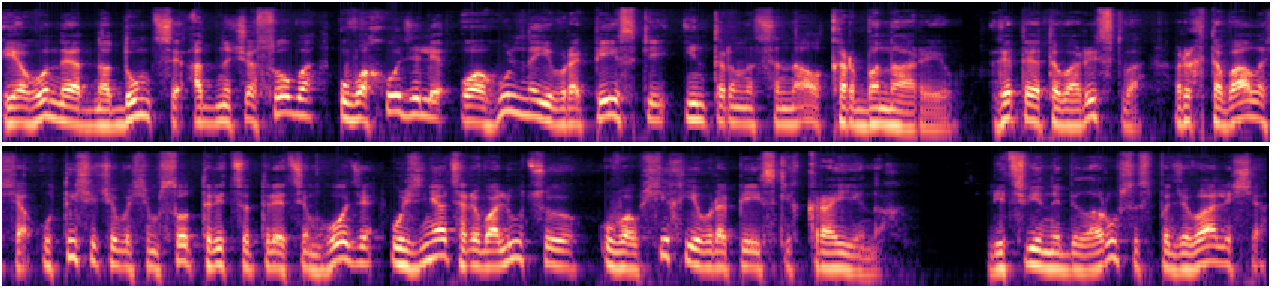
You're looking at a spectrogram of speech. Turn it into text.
і ягоныя аднадумцы адначасова ўваходзілі ў агульнаеўрапейскі інтэрнацыянал карбанарыяў. Гэтае таварыства рыхтавалася ў 1833 годзе узняць рэвалюцыю ва ўсіх еўрапейскіх краінах. Ліцвіны беларусы спадзяваліся,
